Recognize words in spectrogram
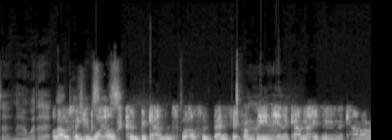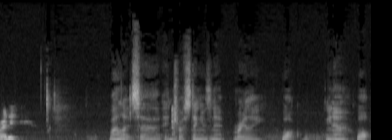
don't know whether. Well, I was thinking, what is- else could be canned? What else would benefit from Ah, being yeah. in a can that isn't in a can already? Well, it's uh, interesting, isn't it? Really, what you know, what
